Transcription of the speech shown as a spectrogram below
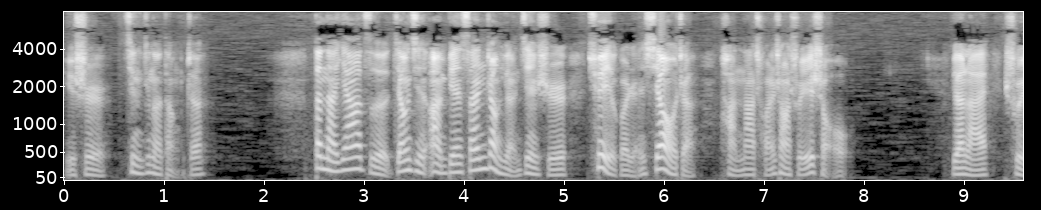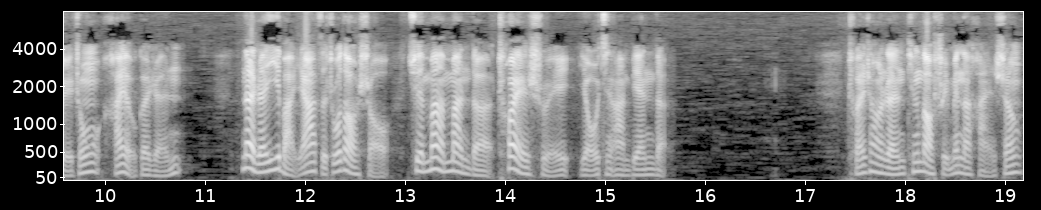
于是静静的等着。但那鸭子将近岸边三丈远近时，却有个人笑着喊那船上水手。原来水中还有个人，那人已把鸭子捉到手，却慢慢的踹水游进岸边的。船上人听到水面的喊声，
